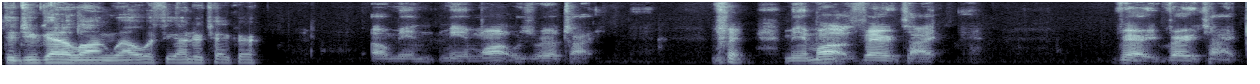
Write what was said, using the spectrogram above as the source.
Did you get along well with the Undertaker? Oh, me and me and Mark was real tight. me and Mark was very tight, very very tight.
